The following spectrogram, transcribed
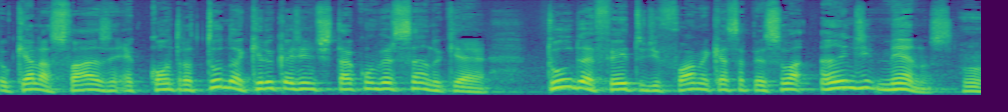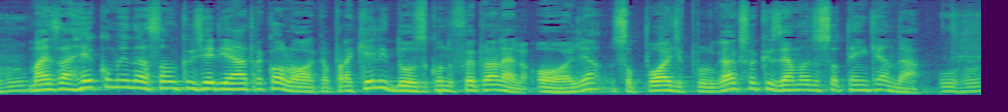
o que elas fazem é contra tudo aquilo que a gente está conversando, que é tudo é feito de forma que essa pessoa ande menos. Uhum. Mas a recomendação que o geriatra coloca para aquele idoso quando foi para lá, olha, só pode ir para o lugar que o senhor quiser, mas o senhor tem que andar. Uhum.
